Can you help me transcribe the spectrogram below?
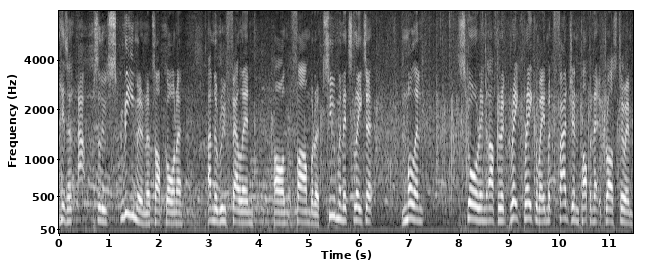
his an absolute screamer in the top corner, and the roof fell in on Farnborough. Two minutes later, Mullin scoring after a great breakaway, McFadzean popping it across to him,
